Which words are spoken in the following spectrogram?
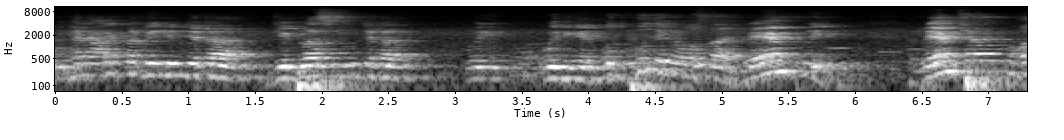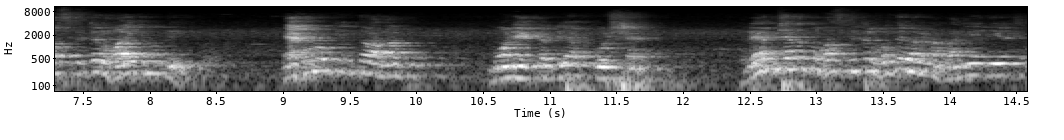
ওইখানে আরেকটা বিল্ডিং যেটা জি প্লাস টু যেটা, ওই, ওইদিকে অদ্ভুত একটা অবস্থায় র্যাম্প নেই। র্যাম্প ছাড়া কোনো হসপিটাল হয় কোনো কোনোদিন। এখনও কিন্তু আমার মনে একটা বিরাট কোশ্চেন র্যাম্প ছাড়া তো হসপিটাল হতে পারে না, বানিয়ে দিয়েছে।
